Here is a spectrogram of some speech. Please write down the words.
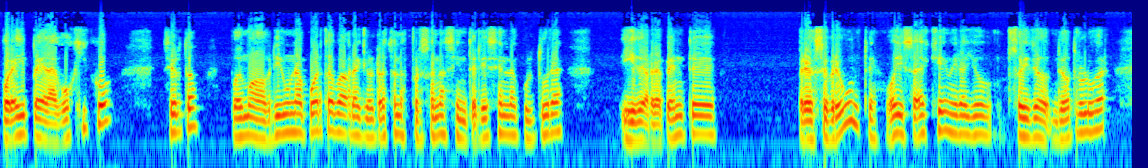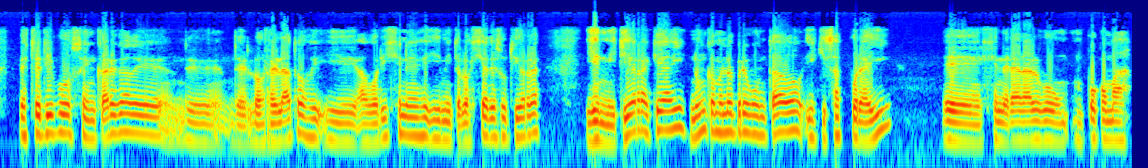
por ahí pedagógico, ¿cierto? Podemos abrir una puerta para que el resto de las personas se interesen en la cultura y de repente pero se pregunte, oye, ¿sabes qué? Mira, yo soy de, otro lugar. Este tipo se encarga de, los relatos y aborígenes y mitología de su tierra. ¿Y en mi tierra qué hay? Nunca me lo he preguntado y quizás por ahí eh, generar algo un, poco más,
